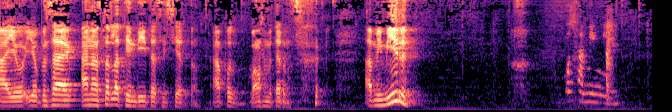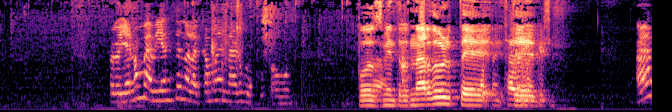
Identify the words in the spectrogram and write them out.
Ah, yo, yo pensaba... Ah, no, esta es la tiendita, sí es cierto. Ah, pues vamos a meternos. a mimir. Pues a mismo. Pero ya no me avienten a la cama de Nargo, por favor. Pues mientras Nardur te... pensar en lo que te... hicieron. Ah,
